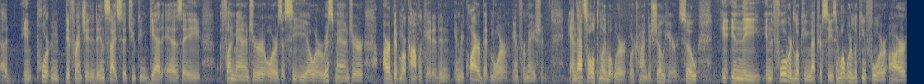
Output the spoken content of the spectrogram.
uh, important differentiated insights that you can get as a fund manager or as a CEO or a risk manager are a bit more complicated and, and require a bit more information. And that's ultimately what we're, we're trying to show here. So in the, in the forward-looking matrices, and what we're looking for are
